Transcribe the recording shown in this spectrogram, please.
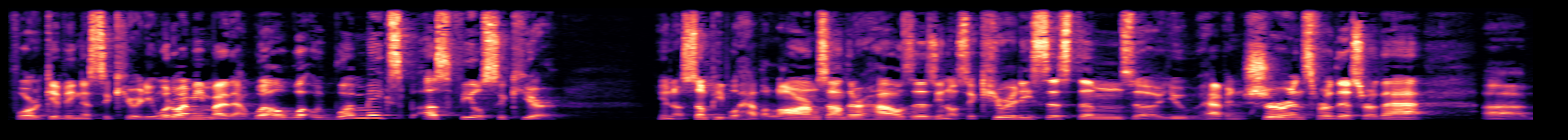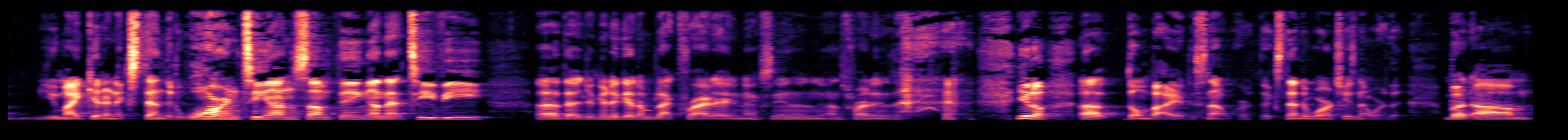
for giving us security. What do I mean by that? Well, what what makes us feel secure? You know, some people have alarms on their houses, you know, security systems, uh, you have insurance for this or that. Uh, you might get an extended warranty on something on that TV. Uh, that you're gonna get on Black Friday next on Friday. you know, uh, don't buy it. It's not worth. The extended warranty is not worth it. But um,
